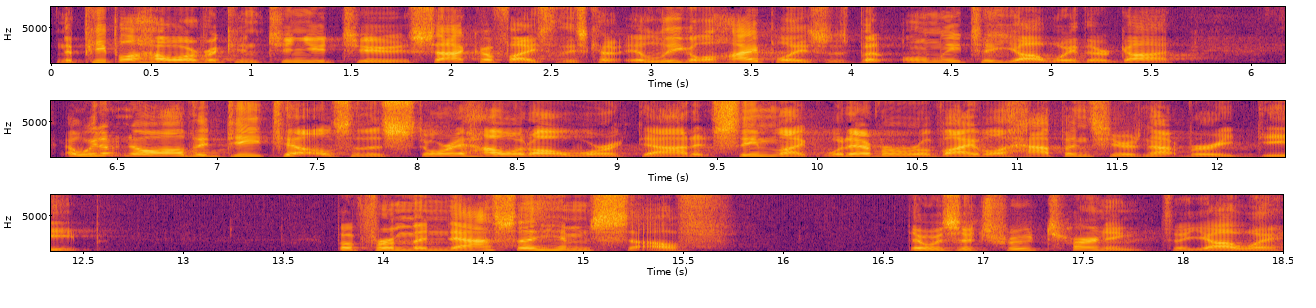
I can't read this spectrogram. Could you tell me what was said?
And the people, however, continued to sacrifice these kind of illegal high places, but only to Yahweh their God. And we don't know all the details of the story, how it all worked out. It seemed like whatever revival happens here is not very deep. But for Manasseh himself, there was a true turning to Yahweh.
